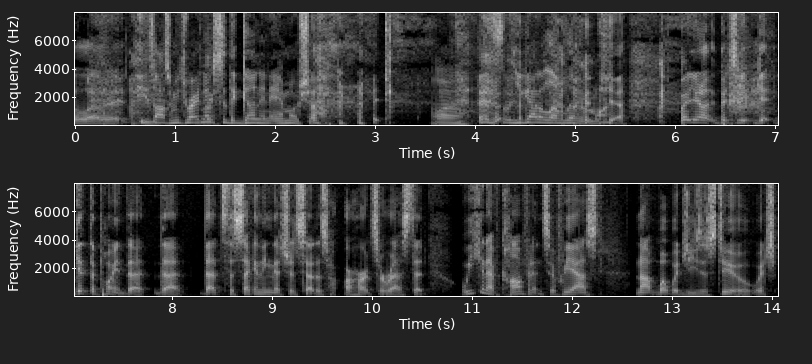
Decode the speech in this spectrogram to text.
love it. He's awesome. He's right next to the gun and ammo shop. Wow. It's, you got to love Livermore. yeah, but you know, but you get get the point that that that's the second thing that should set us our hearts at rest. That we can have confidence if we ask not what would Jesus do, which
